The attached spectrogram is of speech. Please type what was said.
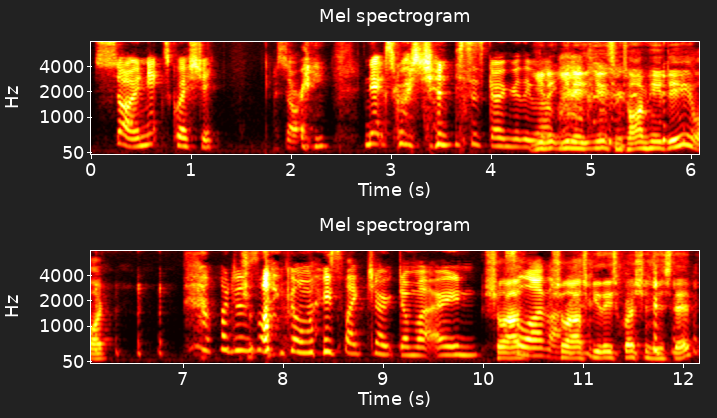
So, next question. Sorry. Next question. This is going really well. You need, you need you need some time here, dear. Like, I'm just like almost like choked on my own shall I saliva. shall I ask you these questions instead?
